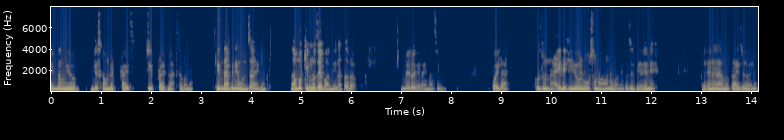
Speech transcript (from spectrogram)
एकदम यो डिस्काउन्टेड प्राइस चिप प्राइस लाग्छ भने। किन्दा पनि हुन्छ होइन। म किन्नु चाहिँ भन्दिनँ तर मेरो हेराइमा चाहिँ पहिलाको जुन हाईदेखि यो लोसम्म आउनु भनेको चाहिँ धेरै नै धेरै नै राम्रो प्राइस हो होइन।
